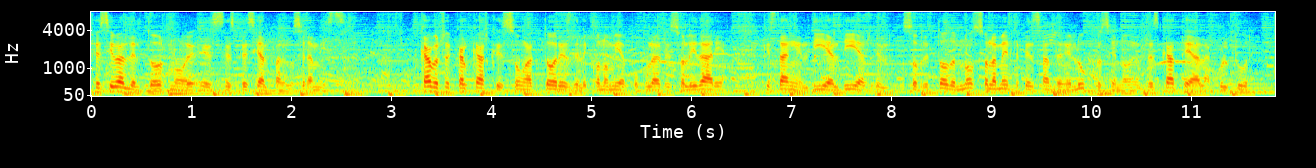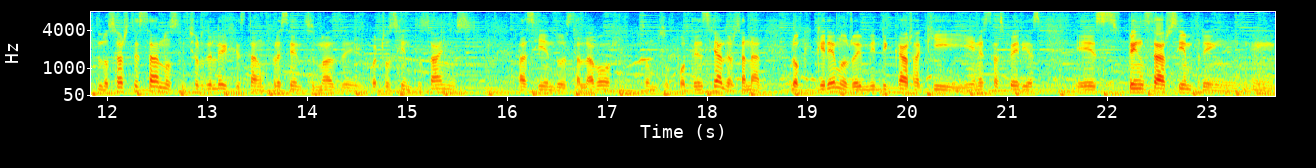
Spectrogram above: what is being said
Festival del Torno es especial para los ceramistas. Cabe recalcar que son actores de la economía popular y solidaria que están el día al día, sobre todo no solamente pensando en el lucro, sino en el rescate a la cultura. Los artesanos en Chordeleje están presentes más de 400 años haciendo esta labor. Somos un potencial artesanal. Lo que queremos reivindicar aquí en estas ferias es pensar siempre en,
